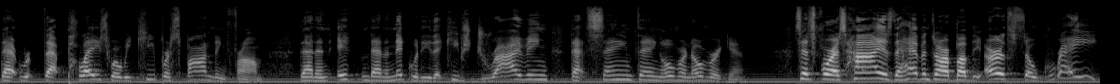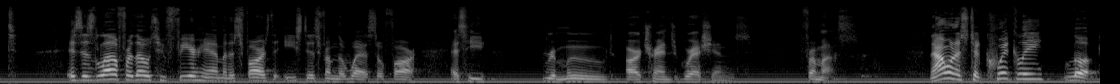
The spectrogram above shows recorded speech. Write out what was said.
that that place where we keep responding from that, that iniquity that keeps driving that same thing over and over again. It says, For as high as the heavens are above the earth, so great is his love for those who fear him, and as far as the east is from the west, so far as he removed our transgressions from us. Now I want us to quickly look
